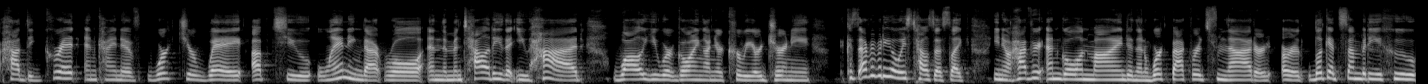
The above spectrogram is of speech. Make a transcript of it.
had the grit and kind of worked your way up to landing that role and the mentality that you had while you were going on your career journey. Because everybody always tells us like you know have your end goal in mind and then work backwards from that or or look at somebody who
